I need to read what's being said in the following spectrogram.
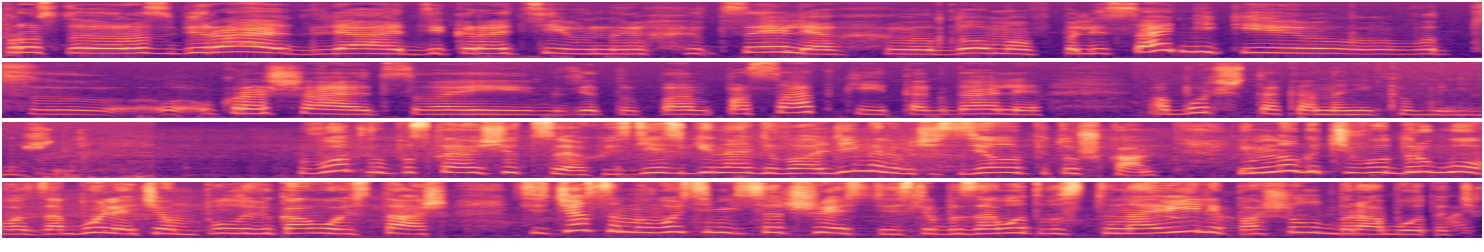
просто разбирают для декоративных целях. Дома в полисаднике вот, э, украшают свои где-то посадки и так далее. А больше так она никому не нужна. Вот выпускающий цех. Здесь Геннадий Владимирович сделал петушка. И много чего другого за более чем полувековой стаж. Сейчас ему 86. Если бы завод восстановили, пошел бы работать.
